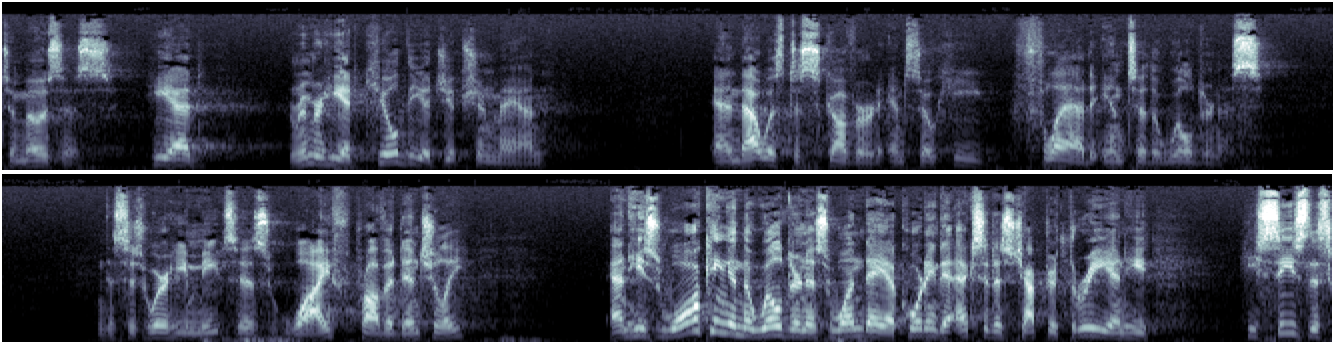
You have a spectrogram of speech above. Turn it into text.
to Moses. He had, remember, he had killed the Egyptian man, and that was discovered, and so he fled into the wilderness. And this is where he meets his wife providentially. And he's walking in the wilderness one day, according to Exodus chapter 3, and he, he sees this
